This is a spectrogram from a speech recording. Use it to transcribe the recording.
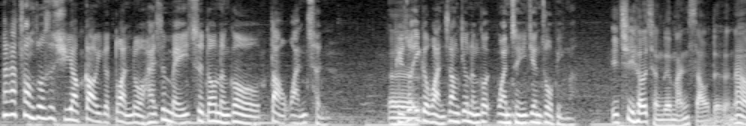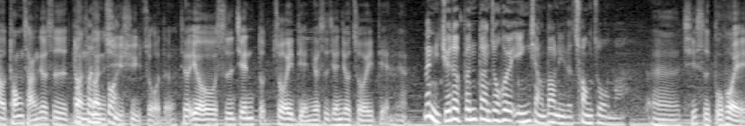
那他创作是需要告一个段落，还是每一次都能够到完成？比如说一个晚上就能够完成一件作品吗？一气呵成的蛮少的，那我通常就是断断续续做的，就有时间多做一点，有时间就做一点这样。那你觉得分段做会影响到你的创作吗？呃，其实不会。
